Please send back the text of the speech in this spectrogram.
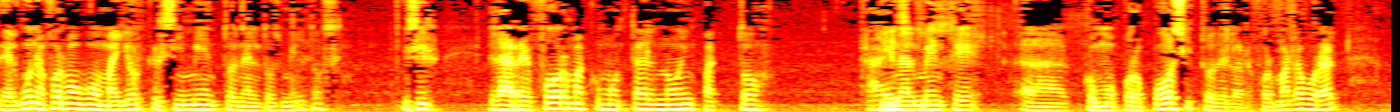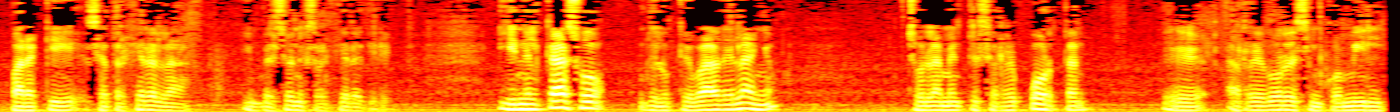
de alguna forma hubo mayor crecimiento en el 2012. Es decir, la reforma como tal no impactó A finalmente ah, como propósito de la reforma laboral para que se atrajera la inversión extranjera directa. Y en el caso de lo que va del año, solamente se reportan eh, alrededor de 5 mil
